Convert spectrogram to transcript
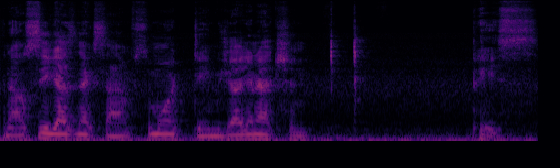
And I'll see you guys next time for some more Damian Dragon action. Peace.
